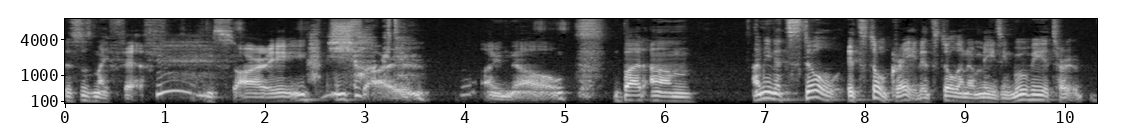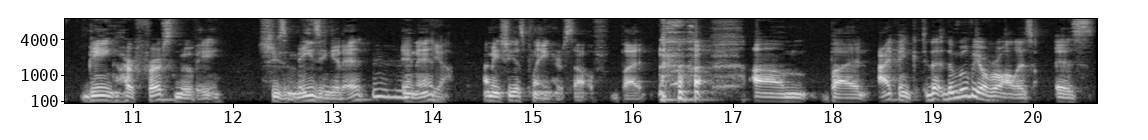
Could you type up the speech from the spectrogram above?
this is my fifth. I'm sorry. I'm, shocked. sorry. I know, but um, I mean, it's still it's still great. It's still an amazing movie. It's her being her first movie. She's amazing at it. In it, Yeah. I mean, she is playing herself, but um, but I think the, the movie overall is is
